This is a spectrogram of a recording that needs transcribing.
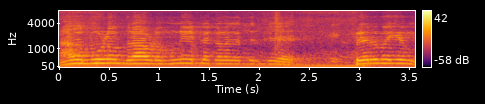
அதன் மூலம் திராவிட முன்னேற்ற கழகத்திற்கு பெருமையும்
